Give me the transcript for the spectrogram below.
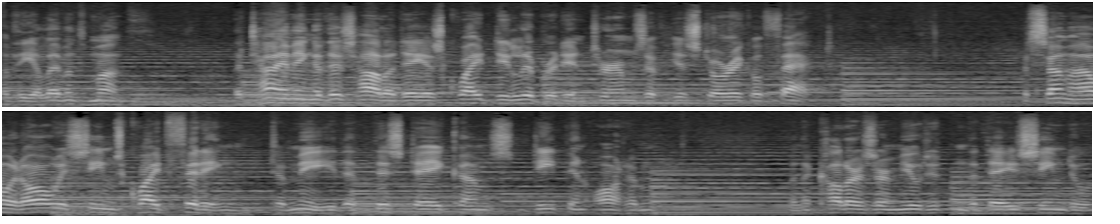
of the 11th month. The timing of this holiday is quite deliberate in terms of historical fact. But somehow it always seems quite fitting to me that this day comes deep in autumn when the colors are muted and the days seem to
